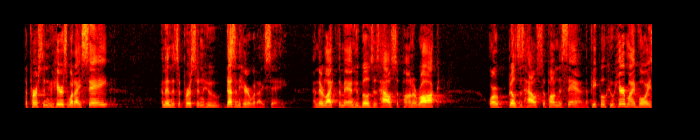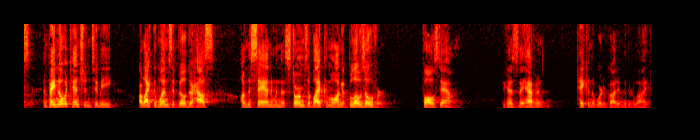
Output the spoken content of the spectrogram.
the person who hears what I say and then there's a person who doesn't hear what I say. And they're like the man who builds his house upon a rock or builds his house upon the sand. The people who hear my voice and pay no attention to me are like the ones that build their house on the sand, and when the storms of life come along, it blows over, falls down, because they haven't taken the word of God into their life.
